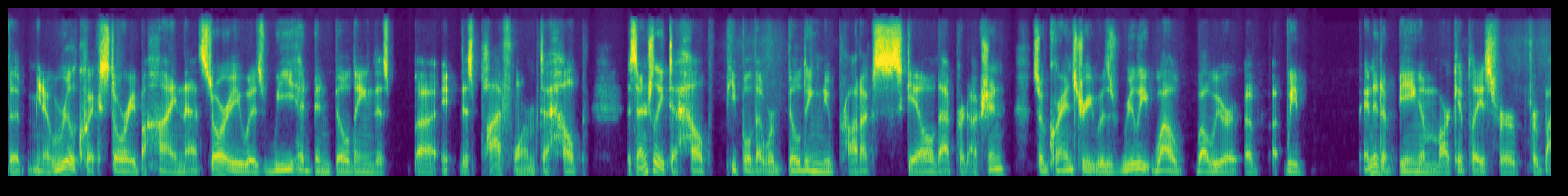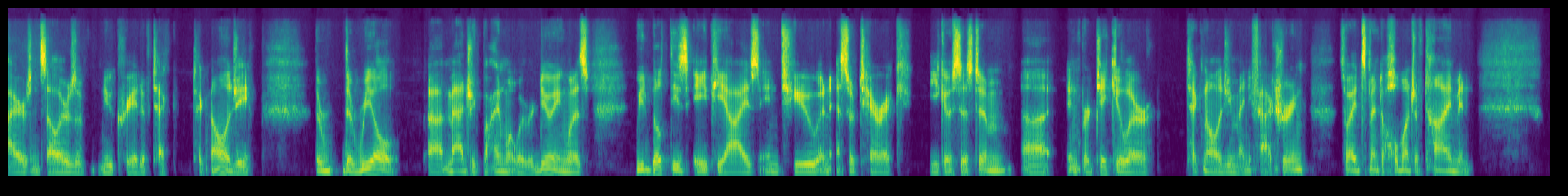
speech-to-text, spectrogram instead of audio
the you know real quick story behind that story was we had been building this uh, this platform to help essentially to help people that were building new products scale that production. So Grand Street was really while while we were uh, we ended up being a marketplace for for buyers and sellers of new creative tech technology. The the real uh, magic behind what we were doing was we built these APIs into an esoteric ecosystem, uh, in particular technology manufacturing. So I'd spent a whole bunch of time in,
